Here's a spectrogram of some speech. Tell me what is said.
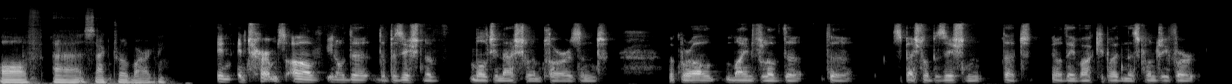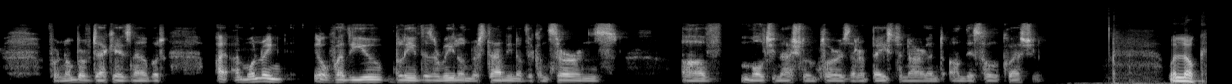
of uh, sectoral bargaining. In in terms of you know the the position of multinational employers and look, we're all mindful of the the special position that you know they've occupied in this country for for a number of decades now. But I, I'm wondering, you know, whether you believe there's a real understanding of the concerns of multinational employers that are based in Ireland on this whole question. Well, look,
